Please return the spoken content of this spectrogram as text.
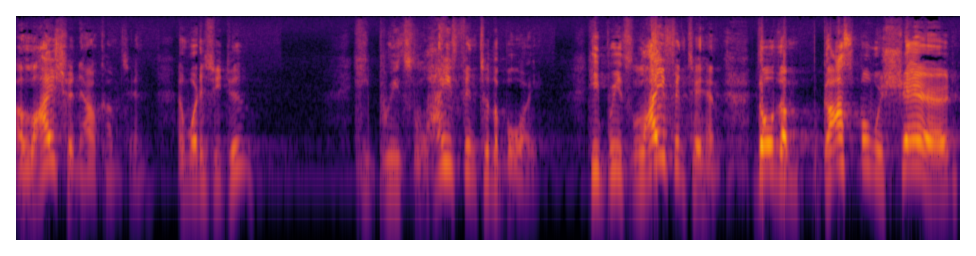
Elisha now comes in and what does he do? He breathes life into the boy. He breathes life into him. Though the gospel was shared,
